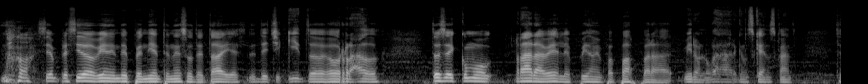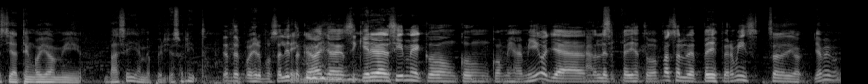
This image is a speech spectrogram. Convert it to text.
No, siempre he sido bien independiente en esos detalles. Desde chiquito he ahorrado. Entonces, como rara vez le pido a mi papá para, mira un lugar, que nos quede, nos. Entonces ya tengo yo mi base y ya me puedo ir yo solito. Ya te puedes ir por solito, sí. que vaya. Si quieres ir al cine con, con, con mis amigos, ya ah, no le sí. pedís a tu papá, solo le pedís permiso. Solo le digo, ya me voy.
